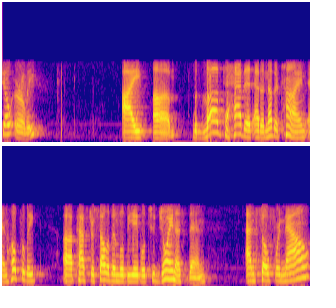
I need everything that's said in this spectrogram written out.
show early. I um, would love to have it at another time, and hopefully, uh, Pastor Sullivan will be able to join us then. And so for now,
